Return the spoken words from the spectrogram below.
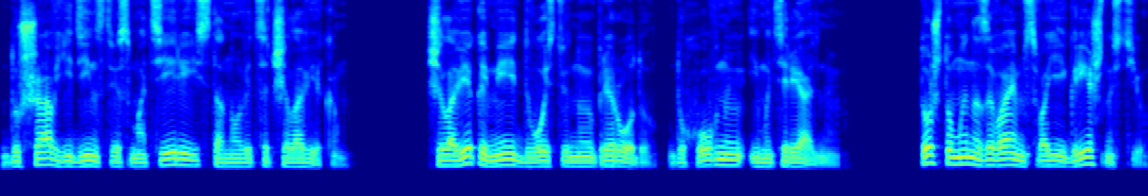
Душа в единстве с материей становится человеком. Человек имеет двойственную природу, духовную и материальную. То, что мы называем своей грешностью,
